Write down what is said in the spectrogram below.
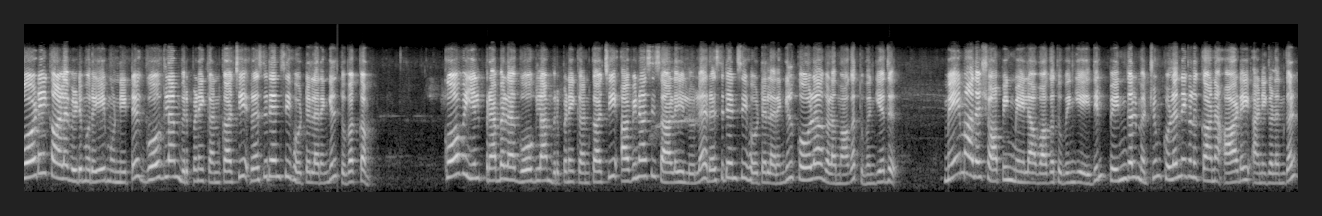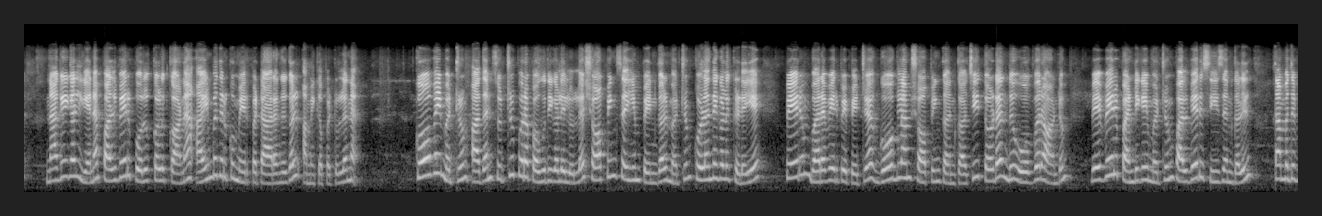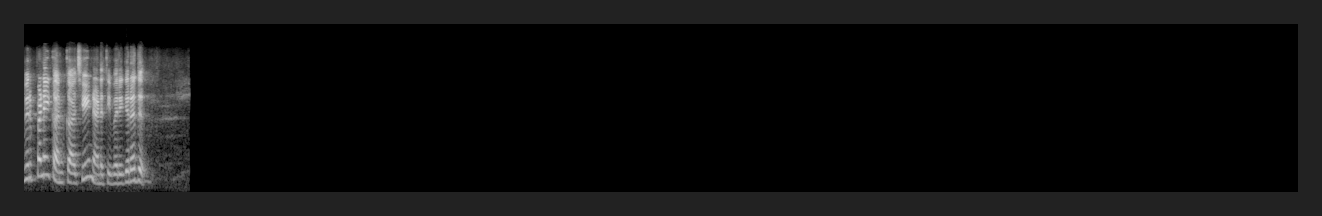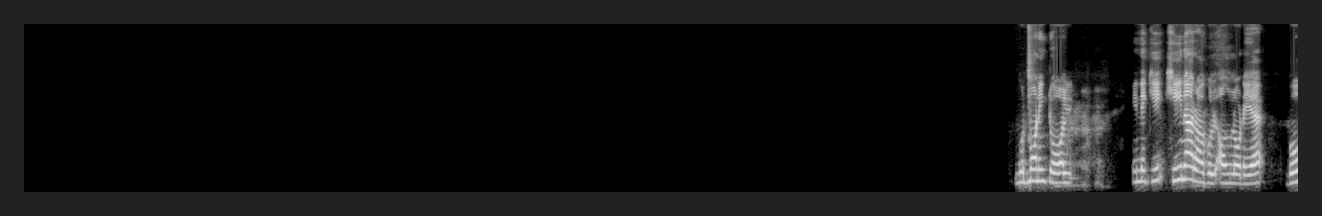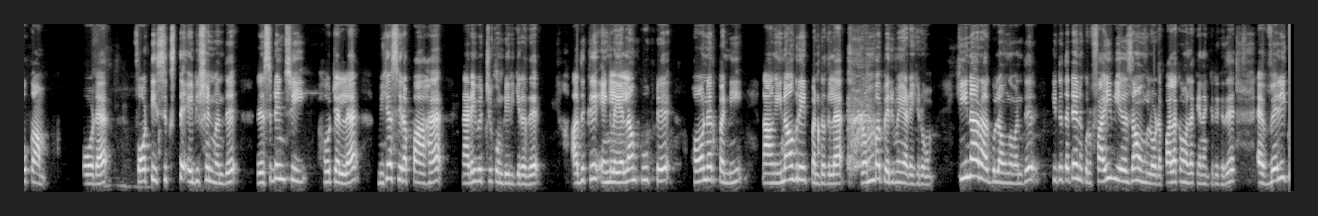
கோடை கால விடுமுறையை முன்னிட்டு கோகுலாம் விற்பனை கண்காட்சி ரெசிடென்சி ஹோட்டல் அரங்கில் துவக்கம். கோவையில் பிரபல கோகுலாம் விற்பனை கண்காட்சி அவினாசி சாலையில் உள்ள ரெசிடென்சி ஹோட்டல் அரங்கில் கோலாகலமாக துவங்கியது. மே மாத ஷாப்பிங் மேளாவாக துவங்கிய இதில் பெண்கள் மற்றும் குழந்தைகளுக்கான ஆடை அணிகலன்கள் நகைகள் என பல்வேறு பொருட்களுக்கான ஐம்பதற்கும் மேற்பட்ட அரங்குகள் அமைக்கப்பட்டுள்ளன. கோவை மற்றும் அதன் சுற்றுப்புற பகுதிகளில் உள்ள ஷாப்பிங் செய்யும் பெண்கள் மற்றும் குழந்தைகளுக்கிடையே பெரும் வரவேற்பை பெற்ற கோக்லாம் ஷாப்பிங் கண்காட்சி தொடர்ந்து ஒவ்வொரு ஆண்டும் வெவ்வேறு பண்டிகை மற்றும் பல்வேறு சீசன்களில் தமது விற்பனை கண்காட்சியை நடத்தி வருகிறது. குட் மார்னிங் டு ஆல் இன்னைக்கு ஹீனா ராகுல் அவங்களுடைய கோகாம் ஓட ஃபார்ட்டி சிக்ஸ்த் எடிஷன் வந்து ரெசிடென்சி ஹோட்டலில் மிக சிறப்பாக நடைபெற்று கொண்டிருக்கிறது. அதுக்கு எங்களை எல்லாம் கூப்பிட்டு ஹானர் பண்ணி நாங்கள் இனாகுரேட் பண்ணுறதுல ரொம்ப பெருமை அடைகிறோம். ஹீனா ராகுல் அவங்க வந்து கிட்டத்தட்ட எனக்கு ஒரு ஃபைவ் இயர்ஸாக அவங்களோட பழக்கம் வழக்கம் எனக்கு இருக்குது. வெரி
